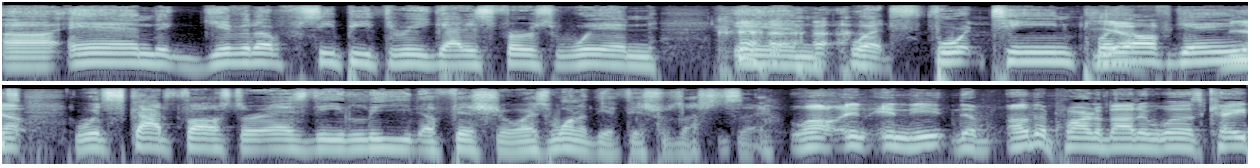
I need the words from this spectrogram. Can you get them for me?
uh, and give it up. CP3 got his first win in what 14 playoff games Yep. with Scott Foster as the lead official, as one of the officials, I should say. Well, and, and the, the other part about it was KD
